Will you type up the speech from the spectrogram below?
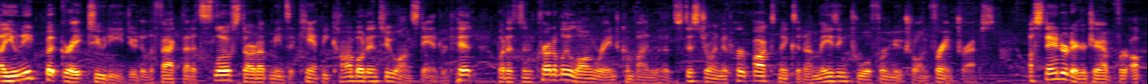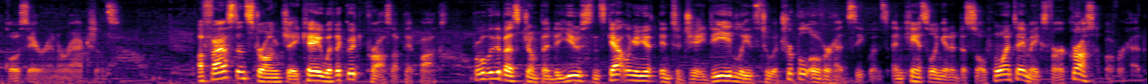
A unique but great 2D due to the fact that its slow startup means it can't be comboed into on standard hit, but its incredibly long range combined with its disjointed hurtbox makes it an amazing tool for neutral and frame traps. A standard air jab for up-close air interactions. A fast and strong JK with a good cross-up hitbox. Probably the best jump into use since Gatlinging it into JD leads to a triple overhead sequence, and canceling it into Sol Poente makes for a cross-up overhead.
